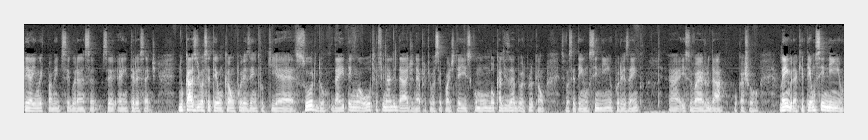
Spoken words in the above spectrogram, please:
ter aí um equipamento de segurança é interessante. No caso de você ter um cão, por exemplo, que é surdo, daí tem uma outra finalidade, né? Porque você pode ter isso como um localizador para o cão. Se você tem um sininho, por exemplo, uh, isso vai ajudar o cachorro. Lembra que ter um sininho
